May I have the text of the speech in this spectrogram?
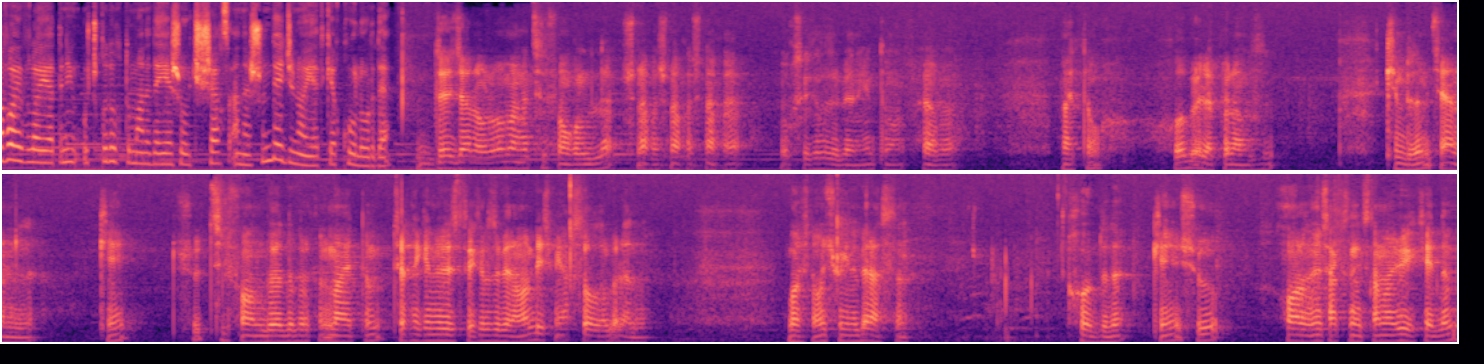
Navoiy viloyatining uchquduq tumanida yashovchi shaxs ana shunday jinoyatga qo'l urdi. Telefon qildilar. Shunaqa shunaqa shunaqa o'qishga bering iltimos man aytdim ho'p o'ylab ko'ramiz. Kim dedim? Jiyanim keyin shu telefon bo'ldi bir kun man aytdim texnika universitetiga kirgizib beraman besh ming aqsh dollar bo'ladi boshidan uch mingni berasiz ho'p dedi. Keyin shu oradan o'n sakkizinchida man uyga keldim.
